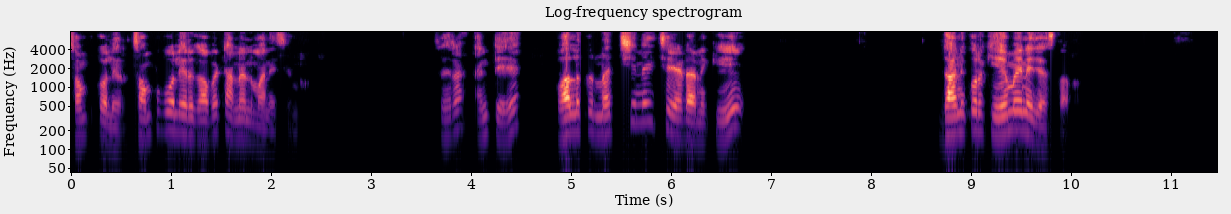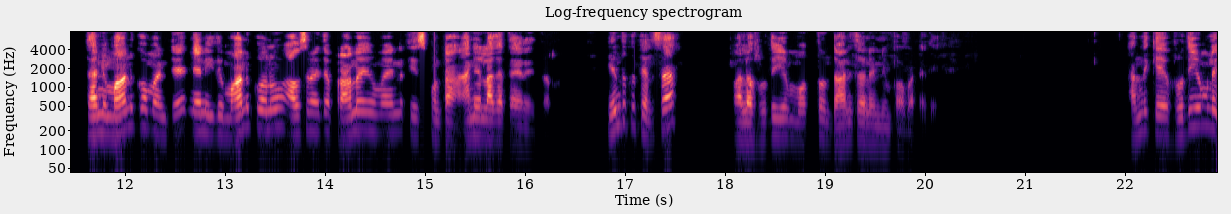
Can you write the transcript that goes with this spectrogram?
చంపుకోలేరు. చంపుకోలేరు కాబట్టి అన్నాన్ని మానేసిండ్రు. సరేరా అంటే వాళ్ళకు నచ్చినవి చేయడానికి దాని కొరకు ఏమైనా చేస్తారు. దాన్ని మానుకోమంటే నేను ఇది మానుకోను అవసరమైతే ప్రాణాయమైన తీసుకుంటా అనేలాగా తయారవుతారు. ఎందుకు తెలుసా? వాళ్ళ హృదయం మొత్తం దానితోనే నింపబడ్డది. అందుకే హృదయంలో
